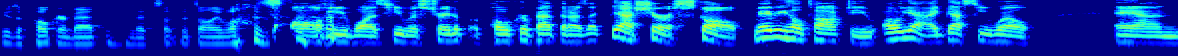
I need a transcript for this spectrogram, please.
he was a poker bet. That's that's all he was. that's all he was. He was straight up a poker bet that I was like, yeah, sure, a skull. Maybe he'll talk to you. Oh yeah, I guess he will. And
